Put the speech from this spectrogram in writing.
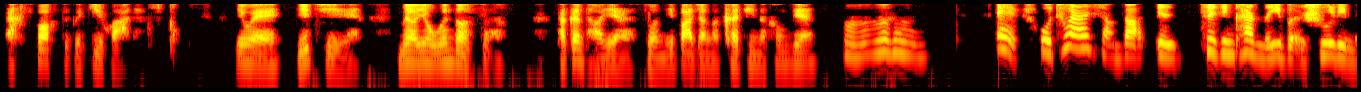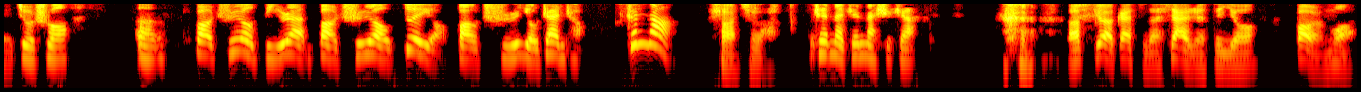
Xbox 这个计划的，因为比起没有用 Windows。他更讨厌索尼霸占了客厅的空间。嗯，哎，我突然想到，呃，最近看的一本书里面就是说，呃，保持有敌人，保持有队友，保持有战场，真的上去了，真的真的是这样。而比尔盖茨的下一任 CEO 鲍尔默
